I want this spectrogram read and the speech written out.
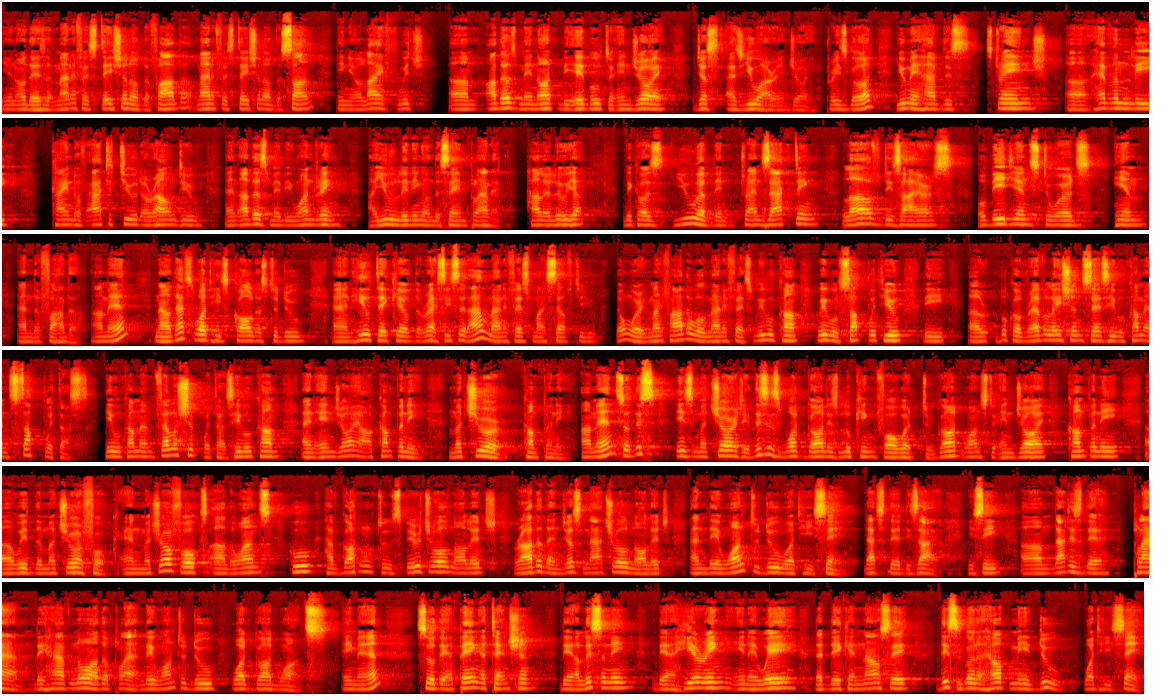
You know, there's a manifestation of the Father, manifestation of the Son in your life, which um, others may not be able to enjoy just as you are enjoying. Praise God. You may have this strange, uh, heavenly kind of attitude around you, and others may be wondering, are you living on the same planet? Hallelujah. Because you have been transacting love, desires, obedience towards Him, and the Father. Amen? Now that's what He's called us to do, and He'll take care of the rest. He said, I'll manifest myself to you. Don't worry, my Father will manifest. We will come, we will sup with you. The uh, book of Revelation says He will come and sup with us. He will come and fellowship with us. He will come and enjoy our company, mature company. Amen. So, this is maturity. This is what God is looking forward to. God wants to enjoy company uh, with the mature folk. And mature folks are the ones who have gotten to spiritual knowledge rather than just natural knowledge, and they want to do what He's saying. That's their desire. You see, um, that is their plan. They have no other plan. They want to do what God wants. Amen. So they are paying attention, they are listening, they are hearing in a way that they can now say, This is going to help me do what He's saying.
